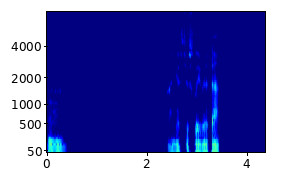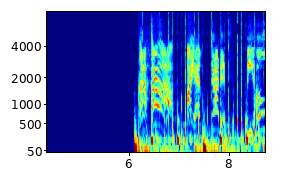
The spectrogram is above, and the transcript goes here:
Hmm. I guess just leave it at that. Aha! I have done it! Behold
